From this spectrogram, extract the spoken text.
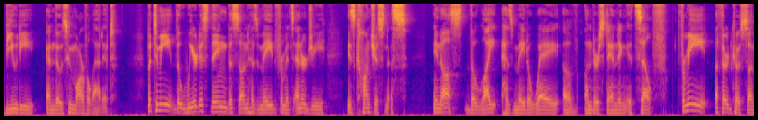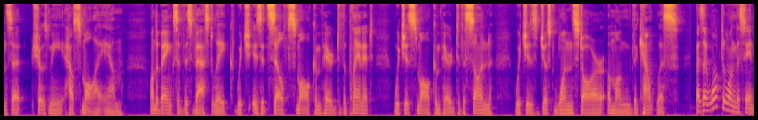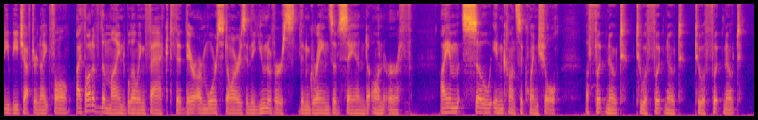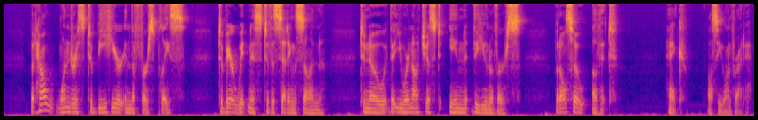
beauty, and those who marvel at it. But to me, the weirdest thing the sun has made from its energy is consciousness. In us, the light has made a way of understanding itself. For me, a third coast sunset shows me how small I am on the banks of this vast lake, which is itself small compared to the planet, which is small compared to the sun, which is just one star among the countless. As I walked along the sandy beach after nightfall, I thought of the mind blowing fact that there are more stars in the universe than grains of sand on Earth. I am so inconsequential, a footnote to a footnote to a footnote. But how wondrous to be here in the first place, to bear witness to the setting sun, to know that you are not just in the universe, but also of it. Hank. I'll see you on Friday.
